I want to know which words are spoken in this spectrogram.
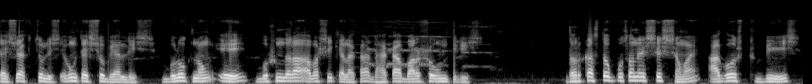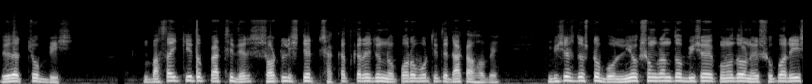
চারশো একচল্লিশ এবং চারশো বিয়াল্লিশ, ব্লক নং এ, বসুন্ধরা আবাসিক এলাকা, ঢাকা বারোশো উনত্রিশ। দরখাস্ত পৌঁছানোর শেষ সময় আগস্ট বিশ দুই হাজার চব্বিশ। বাছাইকৃত প্রার্থীদের শর্টলিস্টেড সাক্ষাৎকারের জন্য পরবর্তীতে ডাকা হবে। বিশেষ দ্রষ্টব্য, নিয়োগ সংক্রান্ত বিষয়ে কোনো ধরনের সুপারিশ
